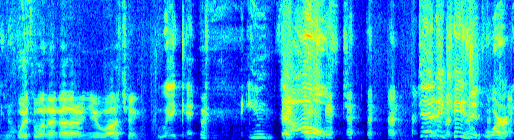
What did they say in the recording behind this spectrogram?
you know, With one another and you watching. we- involved, dedicated work,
